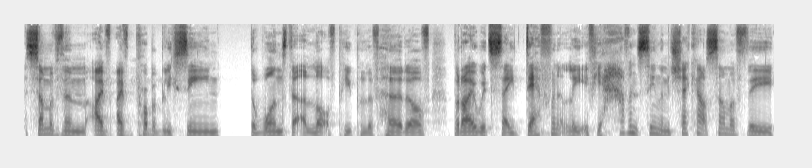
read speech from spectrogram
some of them I've I've probably seen the ones that a lot of people have heard of, but I would say definitely if you haven't seen them, check out some of the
